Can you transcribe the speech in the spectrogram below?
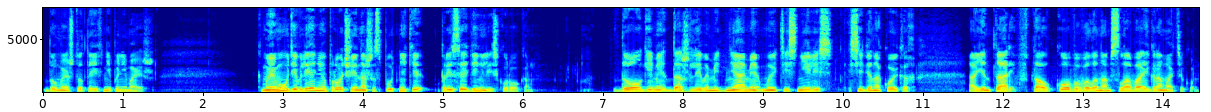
думая, что ты их не понимаешь. К моему удивлению, прочие наши спутники присоединились к урокам. Долгими дождливыми днями мы теснились, сидя на койках, а янтарь втолковывала нам слова и грамматику.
